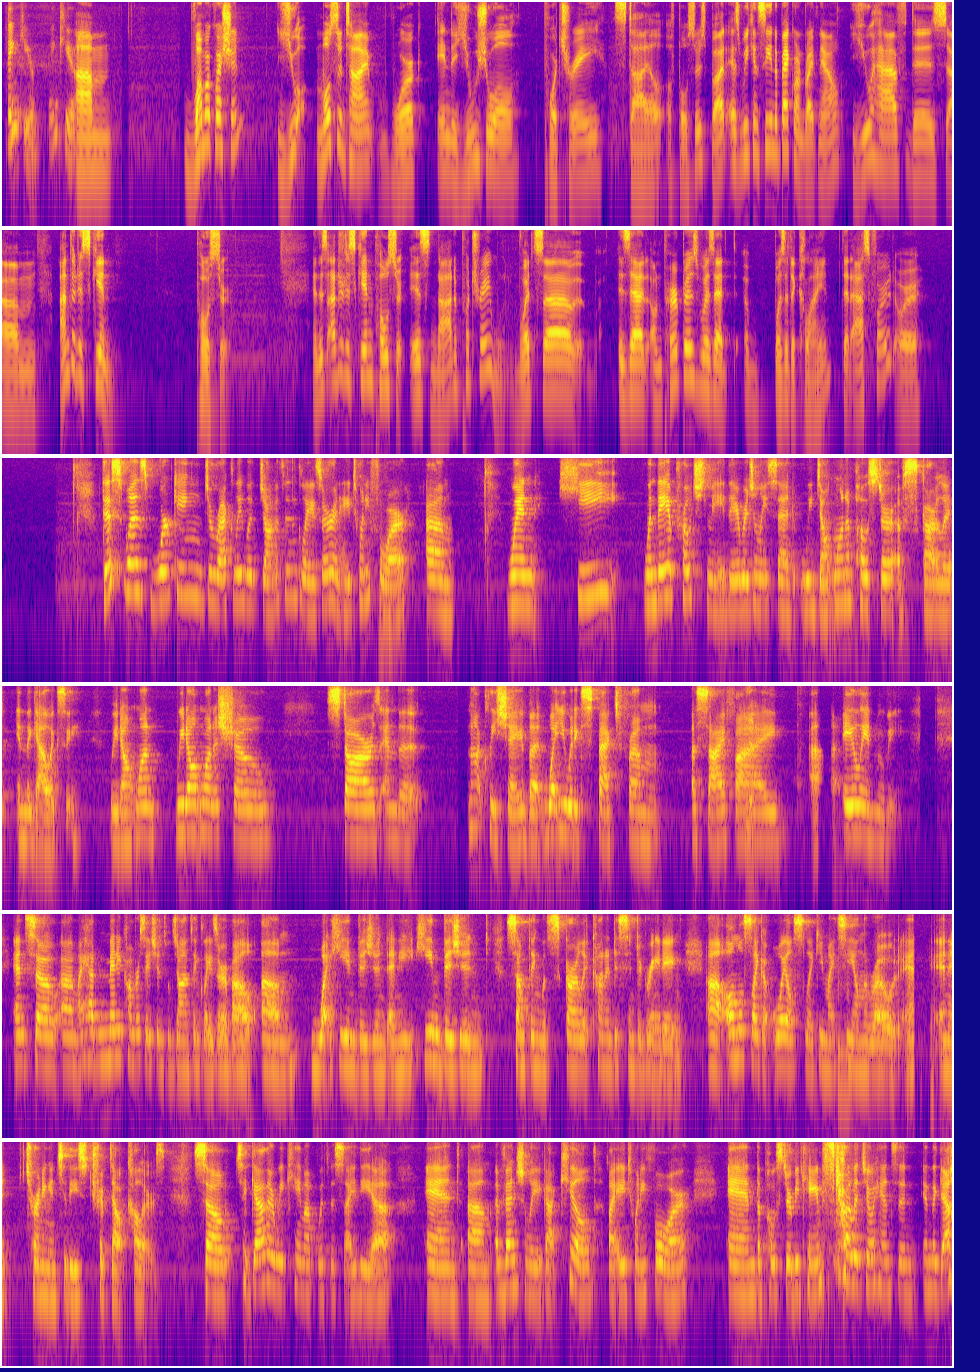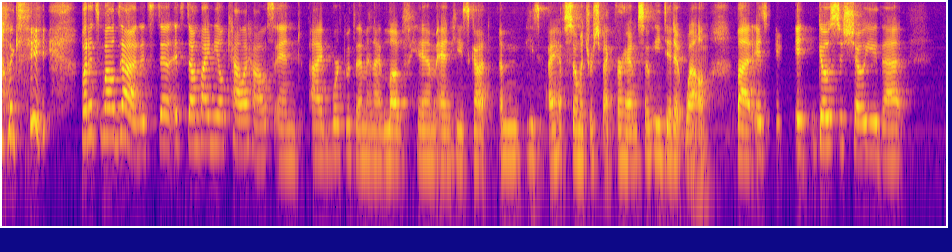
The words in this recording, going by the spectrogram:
Thank you, thank you. Um, one more question. You most of the time work in the usual portrait style of posters, but as we can see in the background right now, you have this um, under the skin poster. And this under the skin poster is not a portrait one. What's uh is that on purpose? Was that uh, was it a client that asked for it or this was working directly with Jonathan Glazer and A24. Um, when he when they approached me, they originally said, "We don't want a poster of Scarlett in the galaxy. We don't want we don't want to show stars and the not cliche, but what you would expect from a sci-fi yeah. uh, alien movie. And so um, I had many conversations with Jonathan Glazer about um, what he envisioned, and he he envisioned something with Scarlett kind of disintegrating, uh, almost like an oil slick you might mm-hmm. see on the road, and and it turning into these tripped out colors. So together we came up with this idea and um, eventually it got killed by A24 and the poster became Scarlett Johansson in the galaxy. but it's well done. It's done, it's done by Neil Kellerhouse, and I've worked with him, and I love him, and he's got um he's I have so much respect for him, so he did it well. Mm-hmm. But it, it goes to show you that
